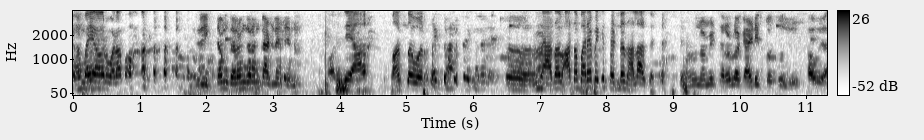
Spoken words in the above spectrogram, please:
मुंबई और वड़ा पाव एकदम गरम गरम काढलंय त्यानं और ते आता आता बऱ्यापैकी थंड झाला असेल. म्हणून आम्ही ठरवलं गाडीत बसून खाऊया.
